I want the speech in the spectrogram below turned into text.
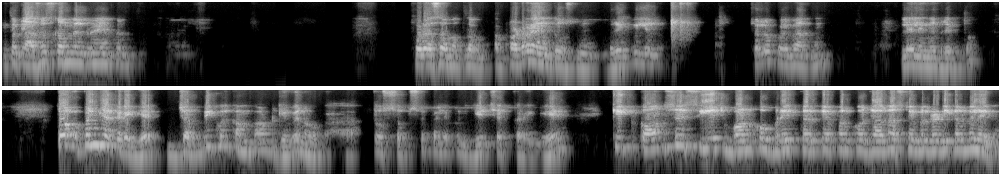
तो क्लासेस कम मिल रहे हैं अपन थोड़ा सा मतलब अब पढ़ रहे हैं तो उसमें ब्रेक भी ले लो। चलो कोई बात नहीं। ले लेंगे ब्रेक तो। तो अपन क्या करेंगे जब भी कोई कंपाउंड गिवन होगा तो सबसे पहले अपन ये चेक करेंगे कि कौन से सी एच बॉन्ड को ब्रेक करके अपन को ज़्यादा स्टेबल रेडिकल मिलेगा।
